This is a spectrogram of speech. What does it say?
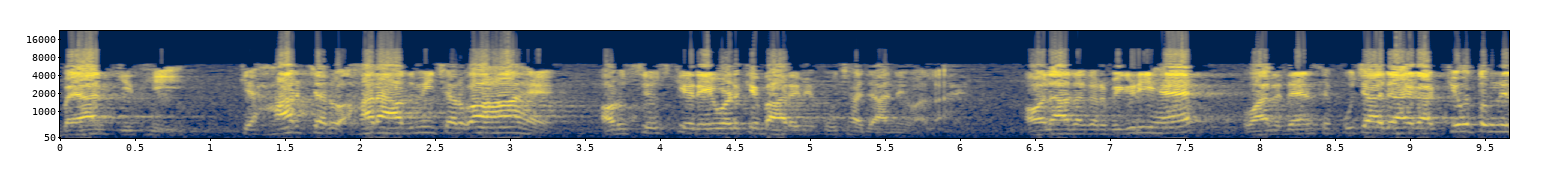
بیان کی تھی، کہ ہر ہر آدمی چرواہا ہے اور اس سے اس کے ریوڑ کے بارے میں پوچھا جانے والا ہے۔ اولاد اگر بگڑی ہے، والدین سے پوچھا جائے گا، کیوں تم نے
